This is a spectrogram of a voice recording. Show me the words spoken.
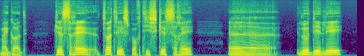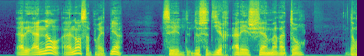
My God. Quel serait, toi, tu es sportif, quel serait euh, le délai? Allez, un an, un an, ça pourrait être bien. C'est de, de se dire, allez, je fais un marathon dans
